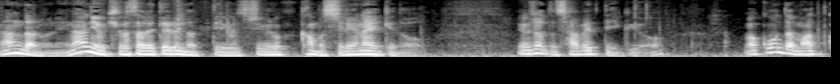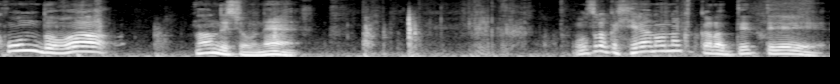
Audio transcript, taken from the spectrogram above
なんだろうね。何を聞かされてるんだっていう収録かもしれないけど。でもちょっと喋っていくよ、まあ、今度は、ま、今度は何でしょうね。おそらく部屋の中から出て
